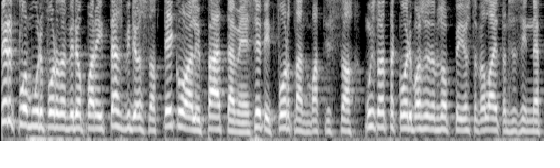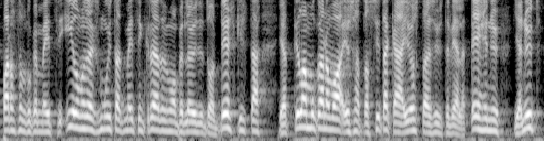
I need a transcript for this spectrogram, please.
Tervetuloa muiden Fortnite-videon pariin. Tässä videossa tekoäly päättää meidän setit Fortnite-matsissa. Muista että koodi sopii, josta vielä laittan se sinne. Parasta tukea meitsi ilmaiseksi. Muista, että meitsin Creative löytyy tuolta deskistä. Ja tilaa mun kanavaa, jos et ole sitäkään jostain syystä vielä tehnyt. Ja nyt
